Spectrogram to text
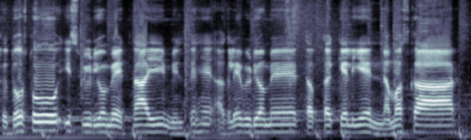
तो दोस्तों, इस वीडियो में इतना ही। मिलते हैं अगले वीडियो में। तब तक के लिए नमस्कार।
